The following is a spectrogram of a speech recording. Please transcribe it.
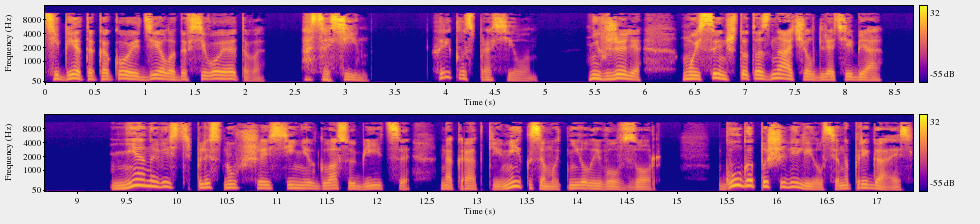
«Тебе-то какое дело до всего этого, ассасин?» — хрипло спросил он. «Неужели мой сын что-то значил для тебя?» Ненависть, плеснувшая синих глаз убийцы, на краткий миг замутнила его взор. Гуга пошевелился, напрягаясь,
